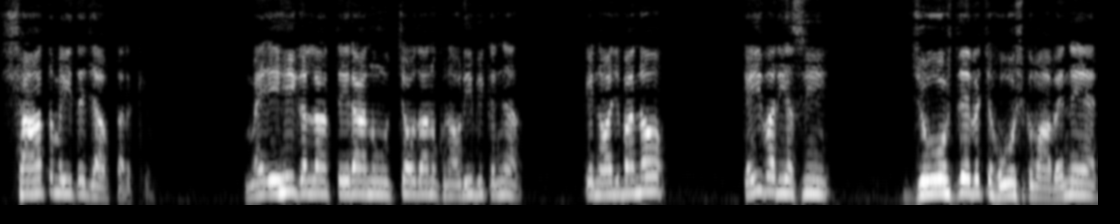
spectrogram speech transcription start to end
ਸ਼ਾਂਤਮਈ ਤੇ ਜਾਬਤਾ ਰੱਖਿਓ। ਮੈਂ ਇਹੀ ਗੱਲਾਂ 13 ਨੂੰ 14 ਨੂੰ ਖਨੌਰੀ ਵੀ ਕਹੀਆਂ ਕਿ ਨੌਜਵਾਨੋ, ਕਈ ਵਾਰੀ ਅਸੀਂ ਜੋਸ਼ ਦੇ ਵਿੱਚ ਹੋਸ਼ ਕਮਾ ਬੈਨੇ ਆ।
